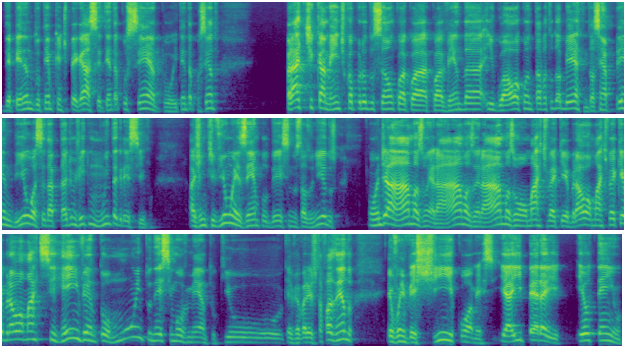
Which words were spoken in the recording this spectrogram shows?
dependendo do tempo que a gente pegar, 70%, 80%, praticamente com a produção, com a, com a, com a venda igual a quando estava tudo aberto. Então, assim, aprendeu a se adaptar de um jeito muito agressivo. A gente viu um exemplo desse nos Estados Unidos, onde a Amazon era a Amazon, era a Amazon, o Walmart vai quebrar, o Walmart vai quebrar, o Walmart se reinventou muito nesse movimento que, o, que a Via Varejo está fazendo. Eu vou investir em e-commerce. E aí, peraí, eu tenho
